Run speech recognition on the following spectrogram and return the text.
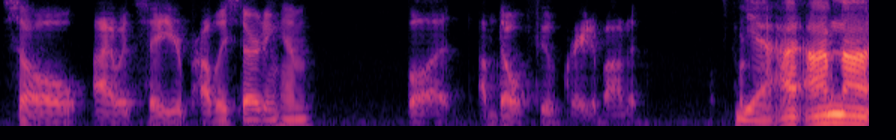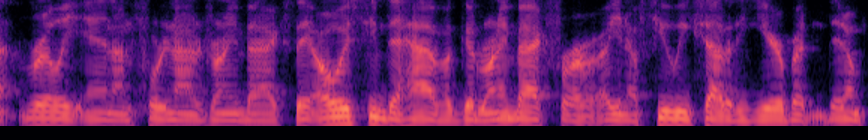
So I would say you're probably starting him, but I don't feel great about it. Yeah, I, am not really in on 49ers running backs. They always seem to have a good running back for you know a few weeks out of the year, but they don't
